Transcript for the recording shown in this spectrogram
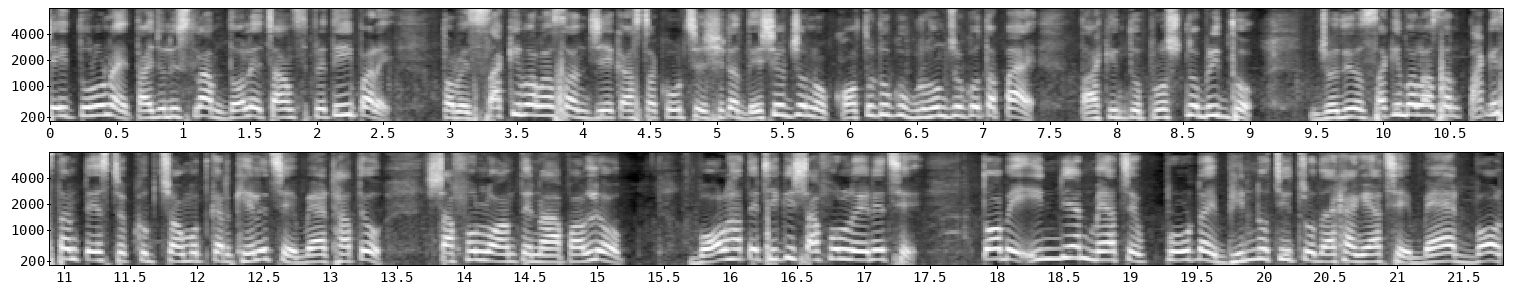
সেই তুলনায় তাইজুল ইসলাম দলে চান্স পেতেই পারে। তবে সাকিব আল হাসান যে কাজটা করছে সেটা দেশের জন্য কতটুকু গ্রহণযোগ্যতা পায় তা কিন্তু প্রশ্নবৃদ্ধ। যদিও সাকিব আল হাসান পাকিস্তান টেস্টে খুব চমৎকার খেলেছে, ব্যাট হাতেও সাফল্য আনতে না পারলেও বল হাতে ঠিকই সাফল্য এনেছে। তবে ইন্ডিয়ান ম্যাচে পুরোটাই ভিন্ন চিত্র দেখা গেছে। ব্যাট, বল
